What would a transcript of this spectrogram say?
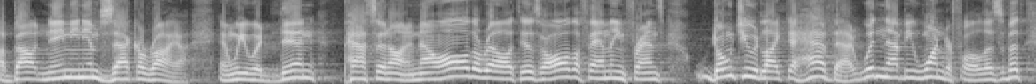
about naming him Zechariah. And we would then pass it on. And now all the relatives, all the family and friends, don't you would like to have that? Wouldn't that be wonderful, Elizabeth?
